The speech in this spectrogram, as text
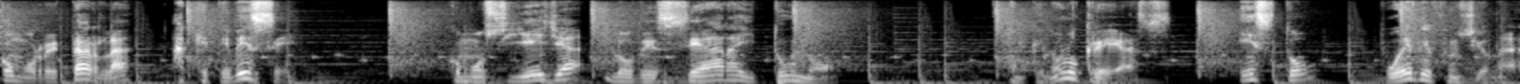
como retarla a que te bese, como si ella lo deseara y tú no. Aunque no lo creas, esto puede funcionar.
